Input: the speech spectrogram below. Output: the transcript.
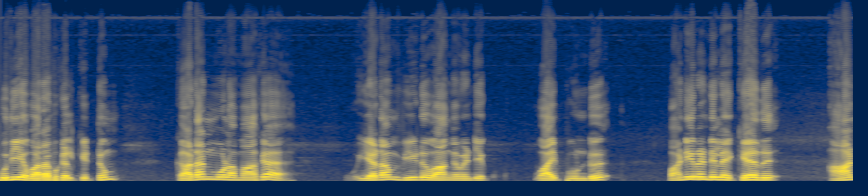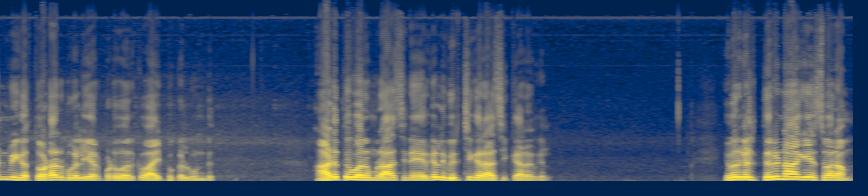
புதிய வரவுகள் கிட்டும். கடன் மூலமாக இடம் வீடு வாங்க வேண்டிய வாய்ப்பு உண்டு. பனிரெண்டிலே கேது ஆன்மீக தொடர்புகள் ஏற்படுவதற்கு வாய்ப்புகள் உண்டு. அடுத்து வரும் ராசினேயர்கள் விருச்சிக ராசிக்காரர்கள். இவர்கள் திருநாகேஸ்வரம்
